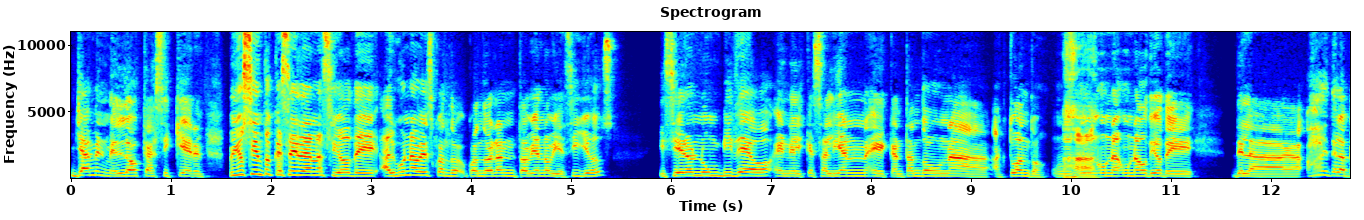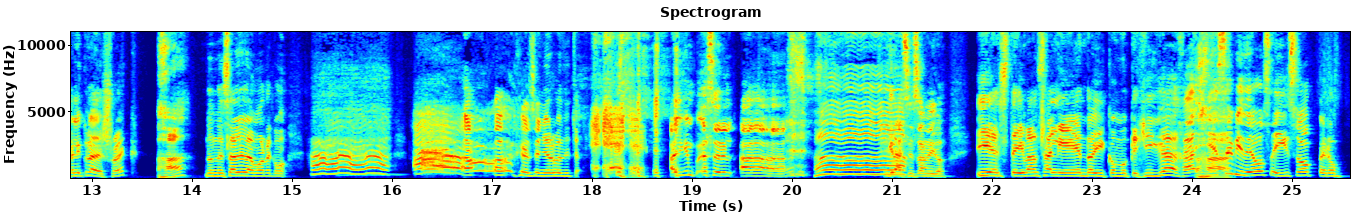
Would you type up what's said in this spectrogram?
llámenme loca si quieren, pero yo siento que esa idea nació de alguna vez cuando, cuando eran todavía noviecillos, hicieron un video en el que salían eh, cantando una, actuando, un, Ajá. un- una- un audio de, de, la, ay, de la película de Shrek. Ajá. Donde sale la morra como, ah, ah, ah, que el señor bendito. Alguien puede hacer el, ah. Ah. Gracias, amigo. Y este, iban saliendo y como que gigaja. Y ese video se hizo, pero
